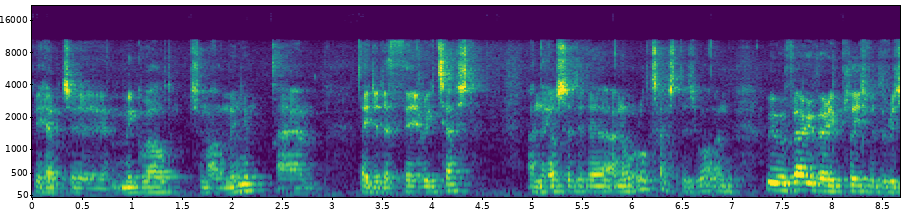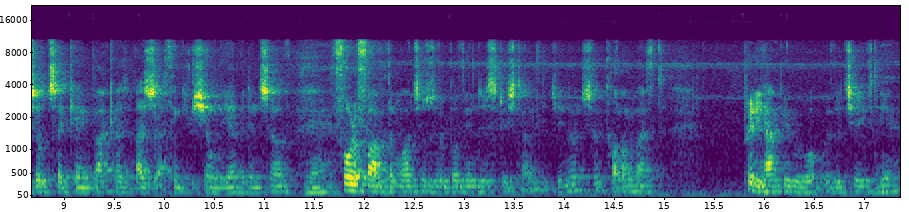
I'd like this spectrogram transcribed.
be able to MIG weld some aluminium. Um, they did a theory test and they also did a, an oral test as well. And we were very, very pleased with the results that came back, as, as I think you've shown the evidence of. Yeah. Four or five of the modules were above industry standard, you know. So Colin left pretty happy with what we've achieved here.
